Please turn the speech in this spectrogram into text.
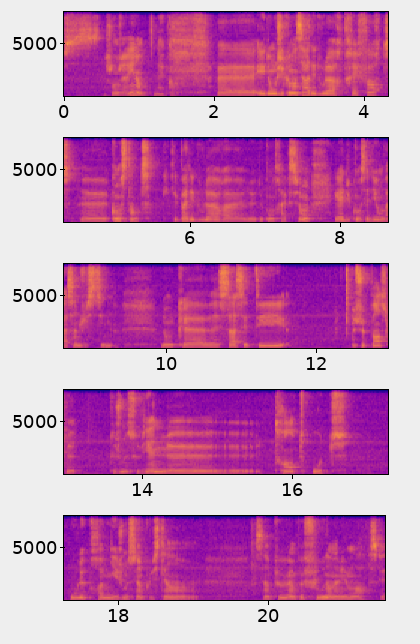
ça changeait rien. D'accord. et donc j'ai commencé à avoir des douleurs très fortes, constantes, qui n'étaient pas des douleurs de, de, contraction. Et là du coup on s'est dit on va à Sainte-Justine. Donc euh, ça, c'était, je pense, le, que je me souvienne, le 30 août ou le 1er, je me souviens plus. C'était un, c'est un peu, un peu flou dans ma mémoire parce que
